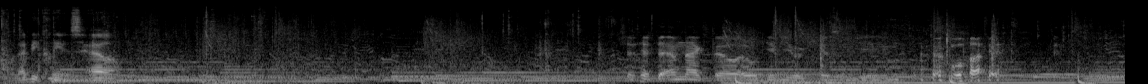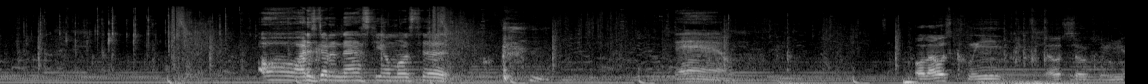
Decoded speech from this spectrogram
Oh, that'd be clean as hell. Should hit the MNAC bill, it'll give you a kiss in game. what? Oh, I just got a nasty almost hit. Damn. Oh, that was clean. That was so clean.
